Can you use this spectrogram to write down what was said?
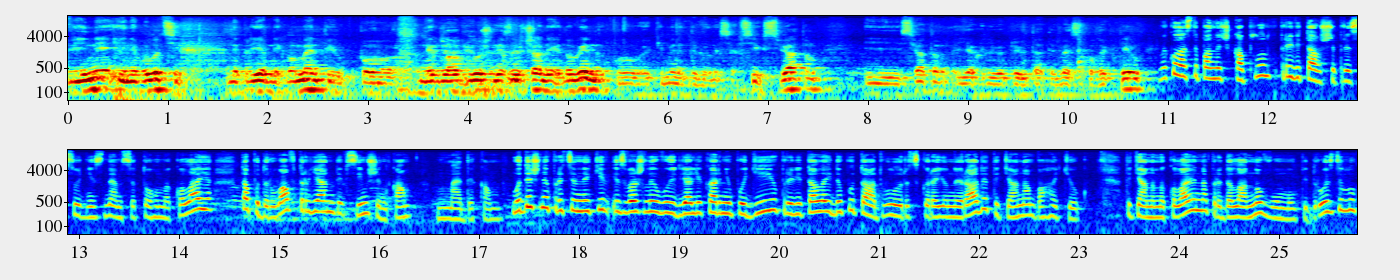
війни, і не було цих неприємних моментів по неблагополучних звичайних новин, які ми не дивилися. Всіх святом. І святом я хотів би привітати весь колектив. Микола Степанович Каплун, привітавши присутніх з Днем Святого Миколая та подарував троянди всім жінкам-медикам. Медичних працівників із важливою для лікарні подією привітала й депутат Володарської районної ради Тетяна Багатюк. Тетяна Миколаївна передала новому підрозділу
